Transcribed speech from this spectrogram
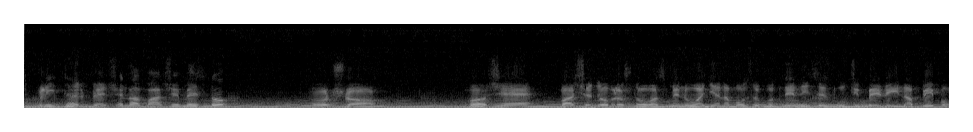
Сплинтер беше на ваше место? Точно. Боже, баше добро што ова сменување на мозокот не ни се случи мене и на Бибо.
